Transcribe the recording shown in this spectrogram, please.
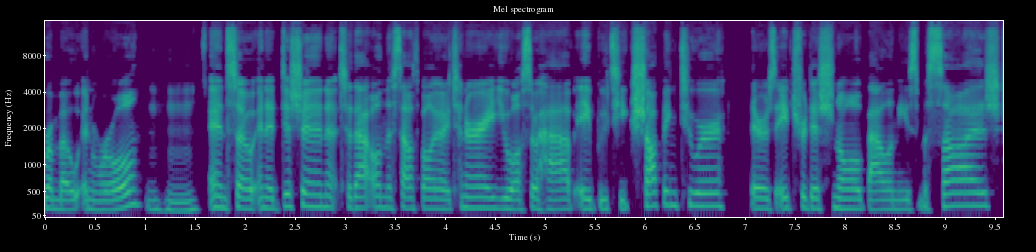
remote and rural. Mm-hmm. And so, in addition to that, on the South Bali itinerary, you also have a boutique shopping tour. There's a traditional Balinese massage.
